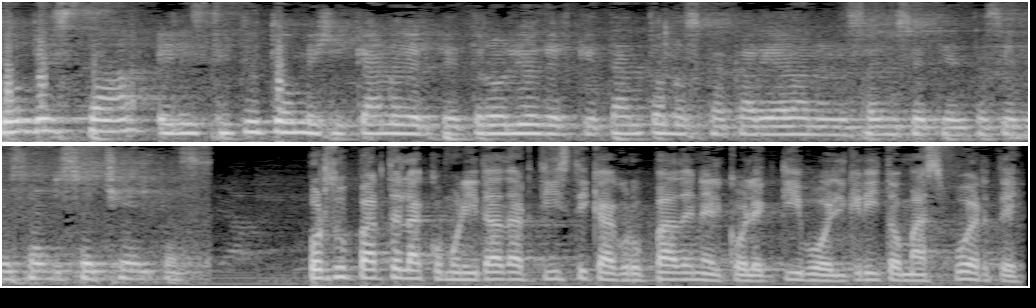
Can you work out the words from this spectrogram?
¿Dónde está el Instituto Mexicano del Petróleo del que tanto nos cacarearon en los años 70 y en los años 80? Por su parte, la comunidad artística agrupada en el colectivo El Grito Más Fuerte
